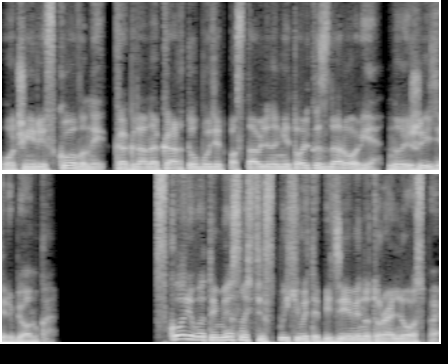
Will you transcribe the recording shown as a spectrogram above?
Очень рискованный, когда на карту будет поставлено не только здоровье, но и жизнь ребенка. Вскоре в этой местности вспыхивает эпидемия натуральной оспы.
